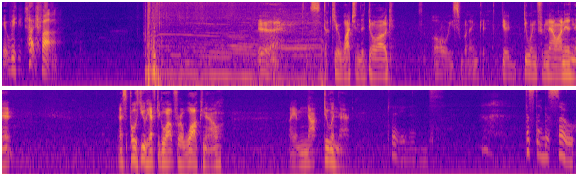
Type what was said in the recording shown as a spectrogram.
It would be such fun. Ugh. Stuck here watching the dog. It's always what I'm doing from now on, isn't it? I suppose you have to go out for a walk now. I am not doing that. Okay, then. This thing is so.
